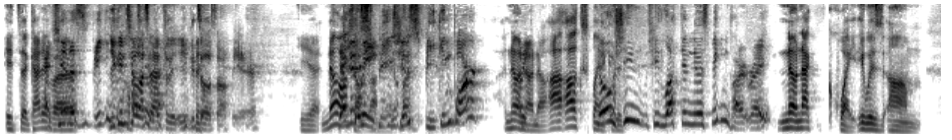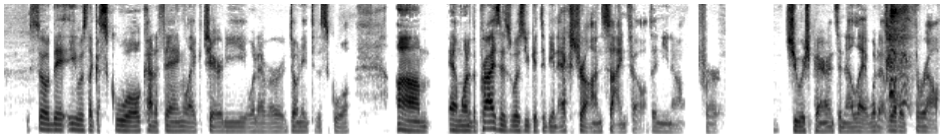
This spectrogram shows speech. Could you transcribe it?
It's a kind of. A, a you can tell us after the. You can tell us off the air. Yeah. No. She she had a speaking part. No, like, no, no. I'll, I'll explain. No, she she lucked into a speaking part, right? No, not quite. It was um, so they it was like a school kind of thing, like charity, whatever, donate to the school. Um, and one of the prizes was you get to be an extra on Seinfeld, and you know, for Jewish parents in LA, what a what a thrill.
